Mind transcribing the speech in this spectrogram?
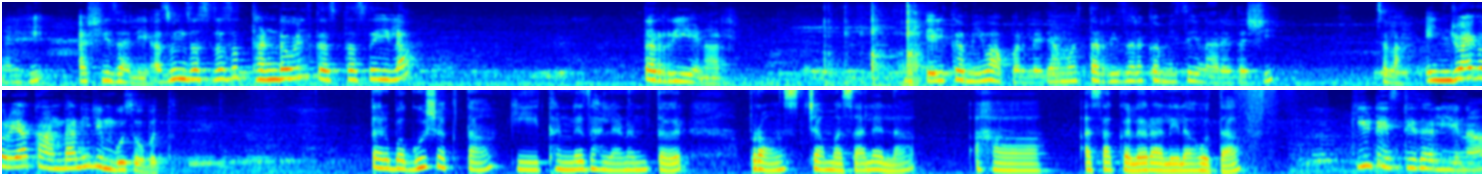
आणि ही अशी झाली. अजून जसं जसं थंड होईल तसतसं हिला तर्री येणार. तेल कमी वापरले त्यामुळे तर्री जरा कमीच येणार आहे तशी. चला एन्जॉय करूया कांदा आणि लिंबू सोबत. तर बघू शकता की थंड झाल्यानंतर प्रॉन्सच्या मसाल्याला हा असा कलर आलेला होता. की टेस्टी झाली आहे ना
